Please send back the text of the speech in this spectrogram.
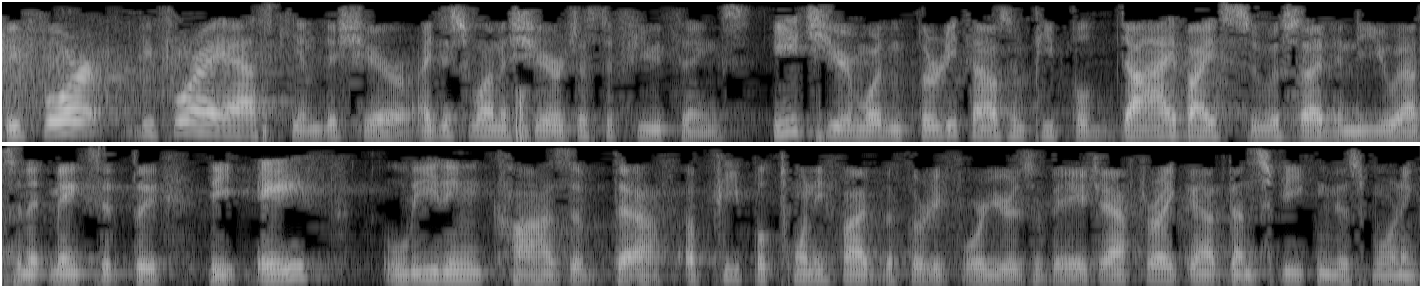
Before, before I ask him to share, I just want to share just a few things. Each year, more than 30,000 people die by suicide in the U.S., and it makes it the, the eighth leading cause of death of people 25 to 34 years of age. After I got done speaking this morning,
